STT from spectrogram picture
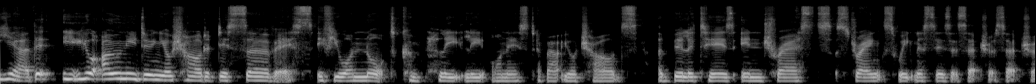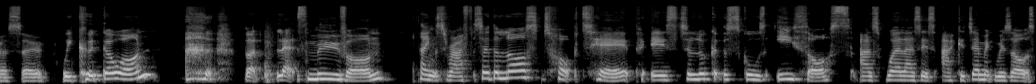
yeah, that you're only doing your child a disservice if you are not completely honest about your child's abilities, interests, strengths, weaknesses, etc., etc. So we could go on, but let's move on. Thanks, Raf. So, the last top tip is to look at the school's ethos as well as its academic results.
